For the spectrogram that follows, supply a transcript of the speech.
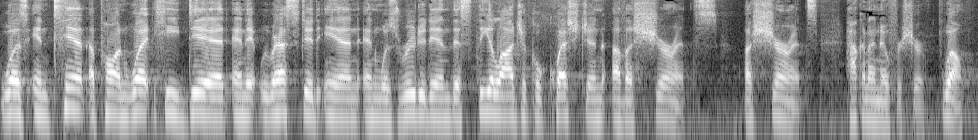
was intent upon what he did, and it rested in and was rooted in this theological question of assurance. Assurance. How can I know for sure? Well,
